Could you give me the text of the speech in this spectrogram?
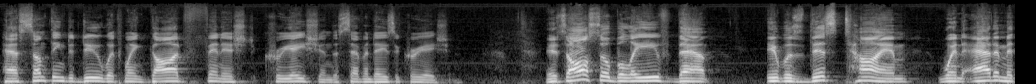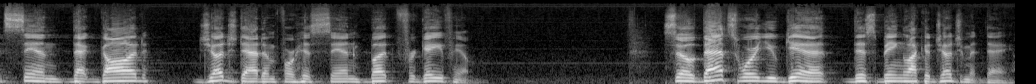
has something to do with when God finished creation, the seven days of creation. It's also believed that it was this time when Adam had sinned that God judged Adam for his sin, but forgave him. So that's where you get this being like a judgment day.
